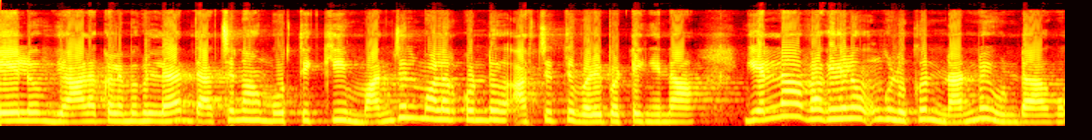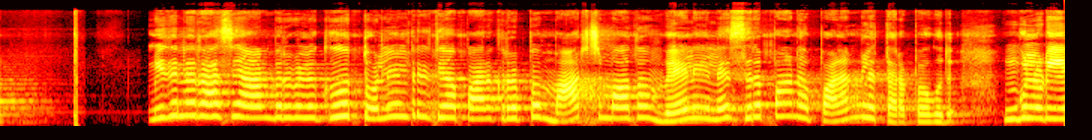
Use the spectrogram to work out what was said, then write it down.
மேலும் வியாழக்கிழமைகளில் தட்சணாமூர்த்திக்கு மஞ்சள் மலர் கொண்டு அர்ச்சித்து வழிபட்டீங்கன்னா எல்லா வகையிலும் உங்களுக்கு நன்மை உண்டாகும். மிதனராசி ஆண்பர்களுக்கு தொழில் ரீதியாக பார்க்குறப்ப மார்ச் மாதம் வேலையில் சிறப்பான பலன்களை தரப்போகுது. உங்களுடைய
